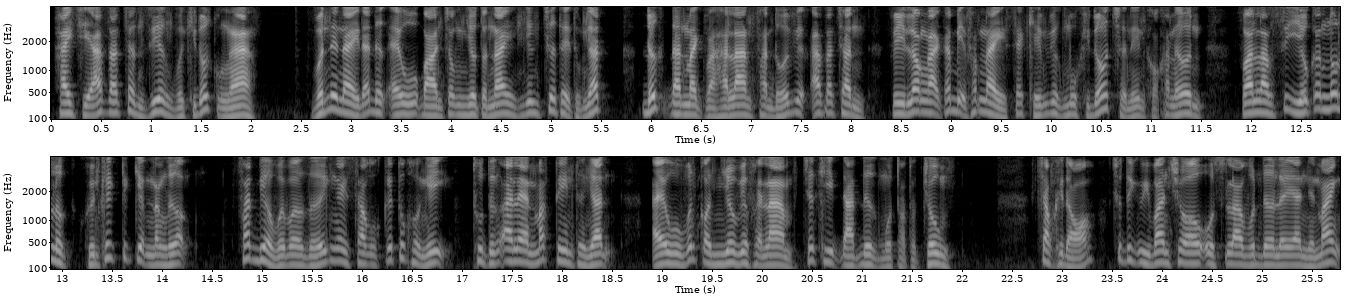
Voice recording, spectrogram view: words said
hay chỉ áp giá trần riêng với khí đốt của Nga. Vấn đề này đã được EU bàn trong nhiều tuần nay nhưng chưa thể thống nhất. Đức, Đan Mạch và Hà Lan phản đối việc áp giá trần vì lo ngại các biện pháp này sẽ khiến việc mua khí đốt trở nên khó khăn hơn và làm suy yếu các nỗ lực khuyến khích tiết kiệm năng lượng. Phát biểu với báo giới ngay sau kết thúc hội nghị, Thủ tướng Ireland Martin thừa nhận EU vẫn còn nhiều việc phải làm trước khi đạt được một thỏa thuận chung. Trong khi đó, Chủ tịch Ủy ban châu Âu Ursula von der Leyen nhấn mạnh,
